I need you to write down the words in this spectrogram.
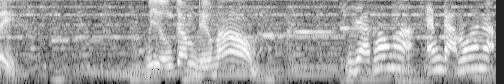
Ê Bây giờ 100 triệu bán không? Dạ không ạ em cảm ơn ạ.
